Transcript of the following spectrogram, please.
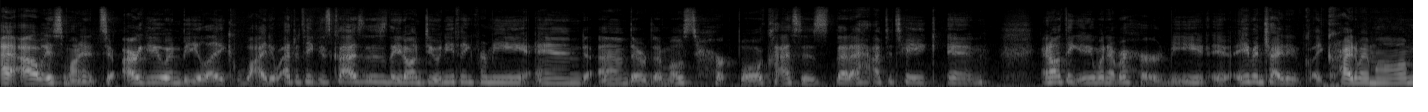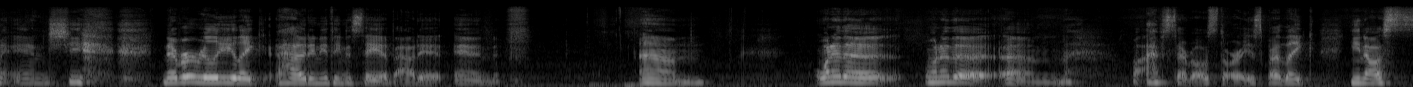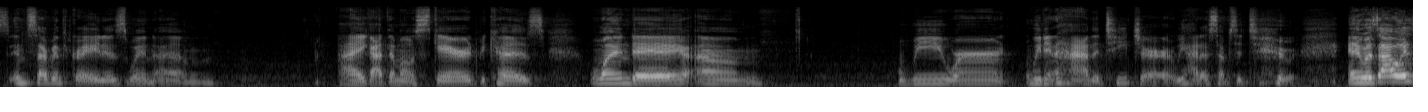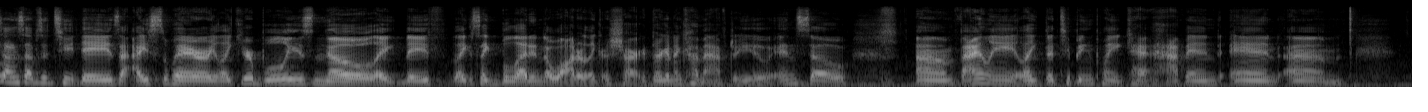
I always wanted to argue and be like, why do I have to take these classes? They don't do anything for me. And um, they're the most hurtful classes that I have to take. And I don't think anyone ever heard me. I even tried to like cry to my mom and she never really like had anything to say about it. And um, one of the, one of the, um, well, I have several stories, but like, you know, in seventh grade is when um, I got the most scared because one day um, we weren't, we didn't have the teacher. We had a substitute. And it was always on substitute days. that I swear, like your bullies know, like they, like it's like blood in the water, like a shark. They're gonna come after you. And so, um, finally, like the tipping point happened, and um,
